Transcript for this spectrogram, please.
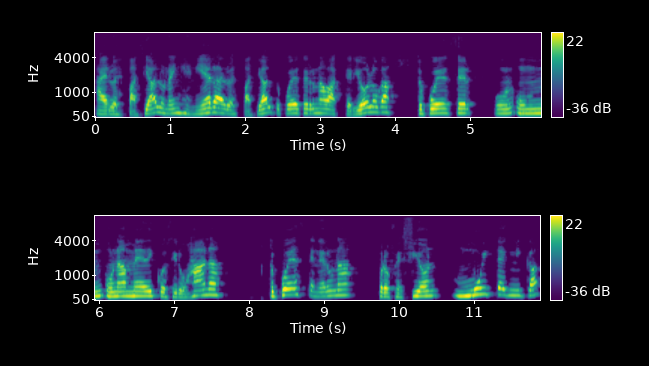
aeroespacial, una ingeniera aeroespacial, tú puedes ser una bacterióloga, tú puedes ser un, una médico cirujana, tú puedes tener una profesión muy técnica,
